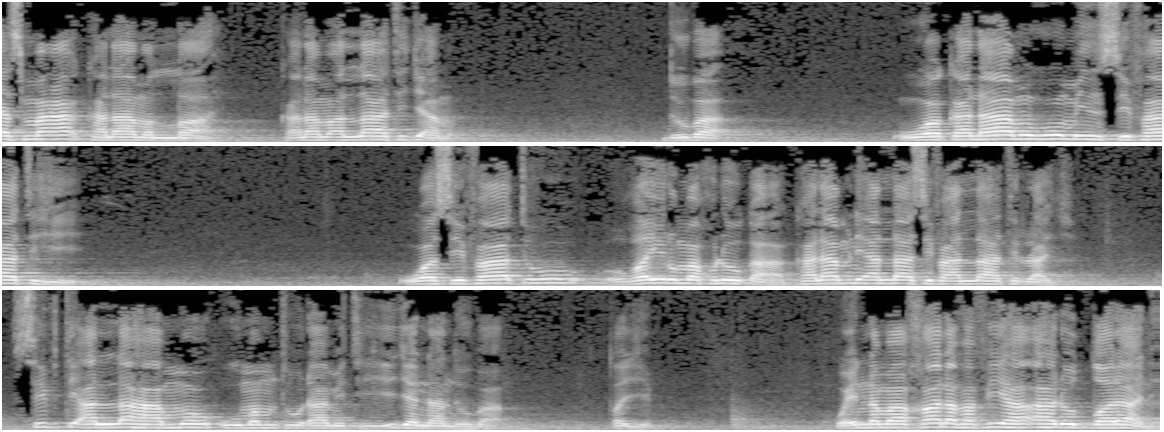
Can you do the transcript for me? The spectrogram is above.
يسمع كلام الله كلام الله تجأم دوبا وكلامه من صفاته وصفاته غير مخلوقة كلامني الله صفة الله تراج صفتي الله أمه أممت رامتي جنان دوبا طيب وإنما خالف فيها أهل الضلال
